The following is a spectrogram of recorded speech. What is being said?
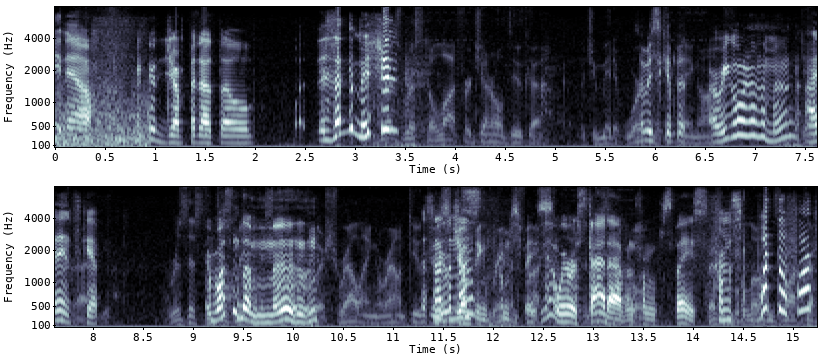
You know, jumping out the old. What, is that the mission? Just risked a lot for General Duca, but you made it work. me skip it. Are we going on the moon? I didn't skip. Resistance It wasn't the making a steady moon. push rallying around Duca. That's not We were the moon? jumping from space. No, we were skydiving from space. From s- what the fuck?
